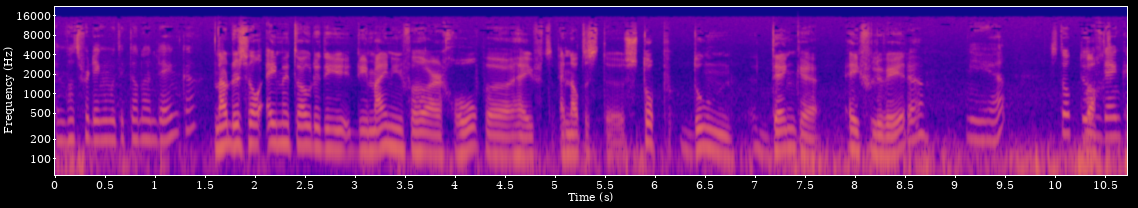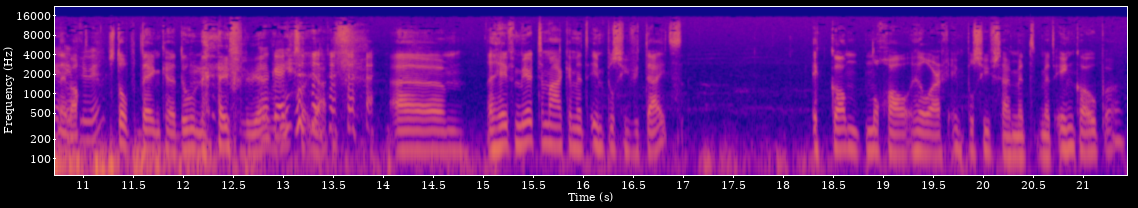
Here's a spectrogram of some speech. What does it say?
En wat voor dingen moet ik dan aan denken? Nou, er is wel één methode die, die mij in ieder geval heel erg geholpen heeft. En dat is de stop, doen, denken, evalueren. Ja. Stop, doen, Wacht, denken, nee, evalueren? Stop, denken, doen, evalueren. Oké. Ja. Ehm, het heeft meer te maken met impulsiviteit. Ik kan nogal heel erg impulsief zijn met, met inkopen.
